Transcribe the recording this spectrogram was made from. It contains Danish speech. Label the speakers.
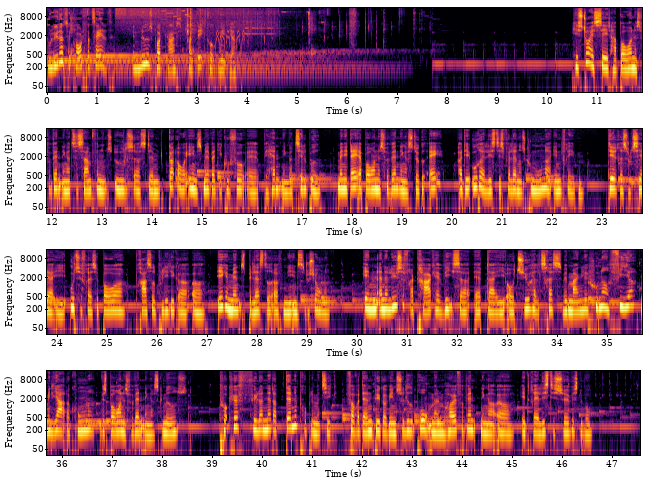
Speaker 1: Du lytter til Kort Fortalt, en nyhedspodcast fra DK Media.
Speaker 2: Historisk set har borgernes forventninger til samfundets ydelser stemt godt overens med, hvad de kunne få af behandling og tilbud. Men i dag er borgernes forventninger stykket af, og det er urealistisk for landets kommuner at indfri dem. Det resulterer i utilfredse borgere, pressede politikere og ikke mindst belastede offentlige institutioner. En analyse fra Kraka viser, at der i år 2050 vil mangle 104 milliarder kroner, hvis borgernes forventninger skal mødes. På KØF fylder netop denne problematik for, hvordan bygger vi en solid bro mellem høje forventninger og et realistisk serviceniveau.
